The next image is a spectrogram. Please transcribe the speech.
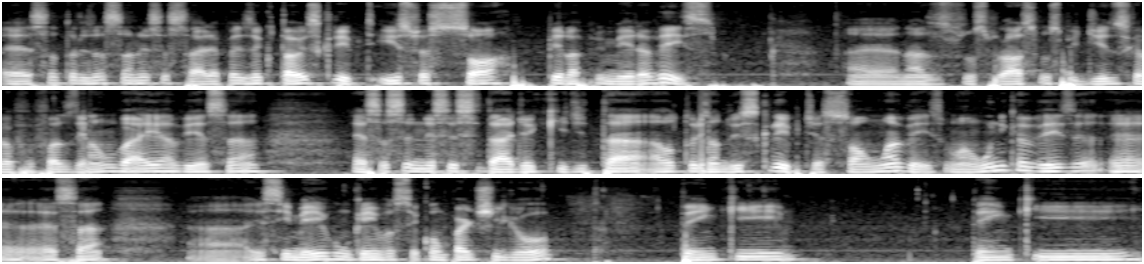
essa autorização necessária para executar o script. Isso é só pela primeira vez. É, nas, nos próximos pedidos que ela for fazer, não vai haver essa essa necessidade aqui de estar tá autorizando o script. É só uma vez, uma única vez é, é essa, esse e-mail com quem você compartilhou tem que tem que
